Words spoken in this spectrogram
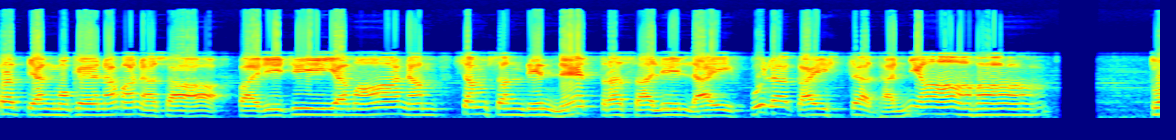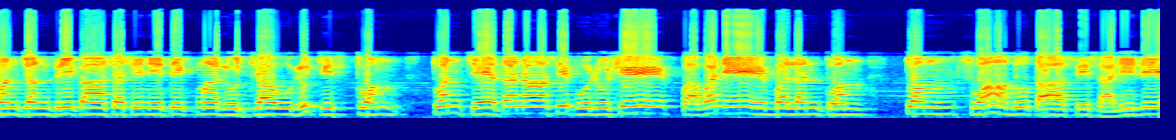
प्रत्यङ्मुखेन मनसा परिचीयमानं शंसन्ति नेत्रसलिलैः पुलकैश्च धन्याः त्वञ्चन्द्रिकाशशिनि तिक्मरुचौ रुचिस्त्वं त्वञ्चेतनासि पुरुषे पवने बलन्त्वं त्वं स्वादुतासि सलिले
